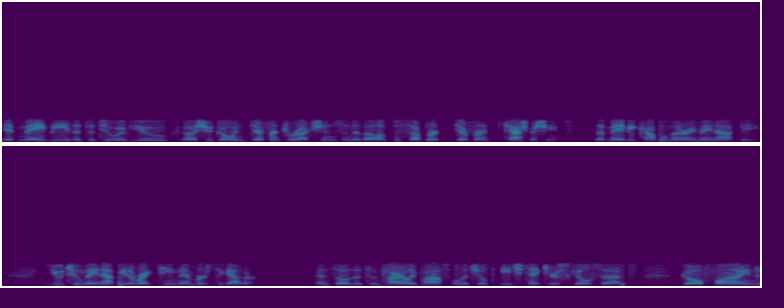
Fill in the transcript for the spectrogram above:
It may be that the two of you uh, should go in different directions and develop separate, different cash machines that may be complementary, may not be. You two may not be the right team members together. And so it's entirely possible that you'll each take your skill sets, go find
